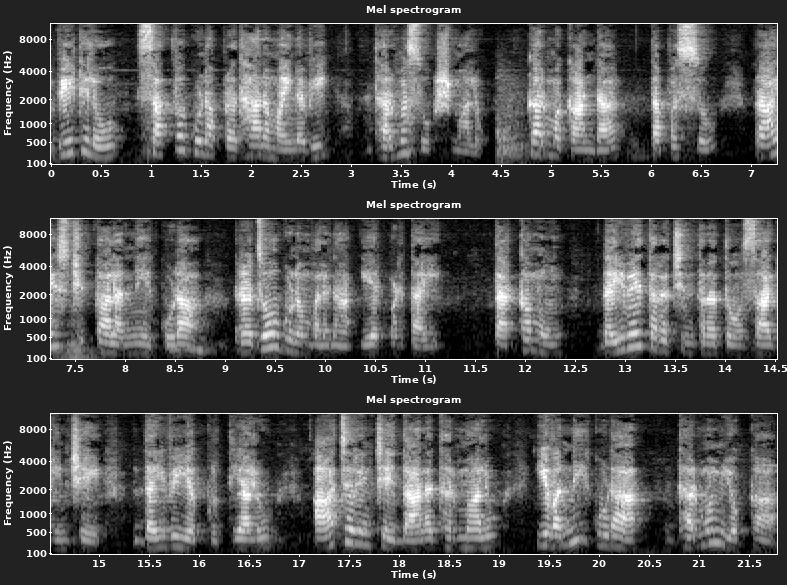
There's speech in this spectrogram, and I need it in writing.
వీటిలో సత్వగుణ ప్రధానమైనవి ధర్మ సూక్ష్మాలు కర్మకాండ తపస్సు ప్రాయశ్చిత్తాలన్నీ కూడా రజోగుణం వలన ఏర్పడతాయి. తర్కము దైవేతర చింతనతో సాగించే దైవీయ కృత్యాలు ఆచరించే దాన ధర్మాలు ఇవన్నీ కూడా ధర్మం యొక్క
